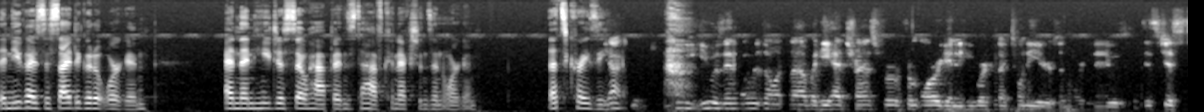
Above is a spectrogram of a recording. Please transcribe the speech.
Then you guys decide to go to Oregon, and then he just so happens to have connections in Oregon. That's crazy. Yeah, he, he was in Arizona, but he had transferred from Oregon, and he worked like 20 years in Oregon. It was, it's just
